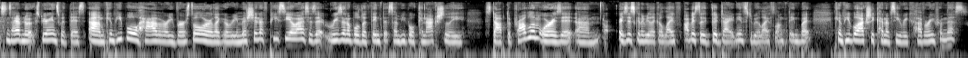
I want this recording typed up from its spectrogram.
since I have no experience with this, um, can people have a reversal or like a remission of PCOS? Is it reasonable to think that some people can actually stop the problem, or is it um, is this going to be like a life? Obviously, a good diet needs to be a lifelong thing, but can people actually kind of see recovery from this?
